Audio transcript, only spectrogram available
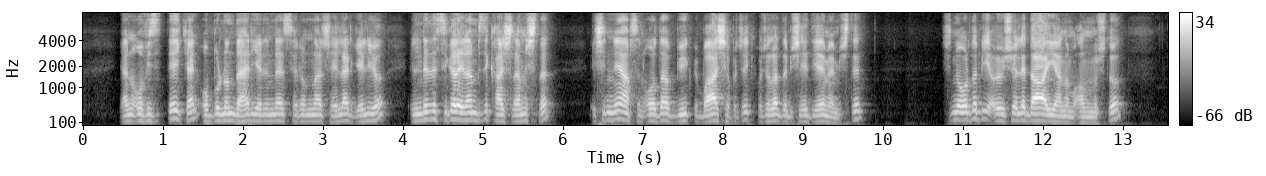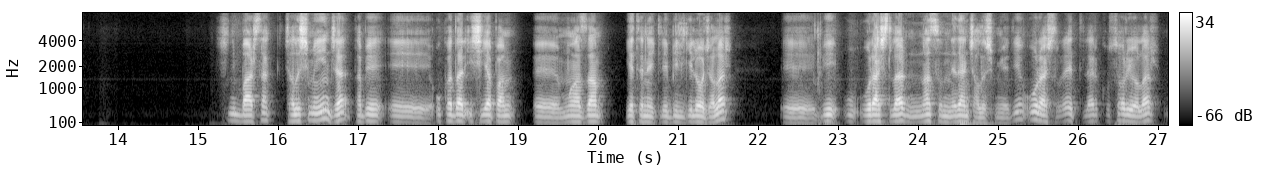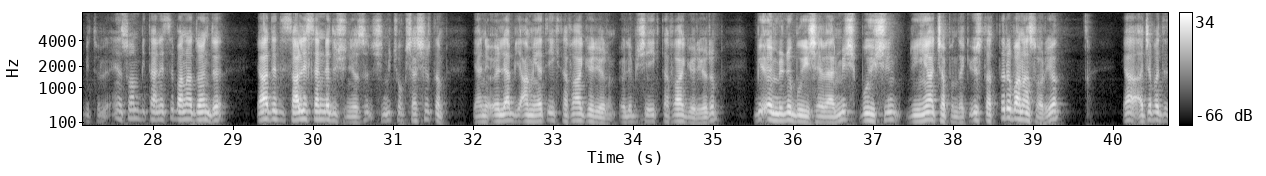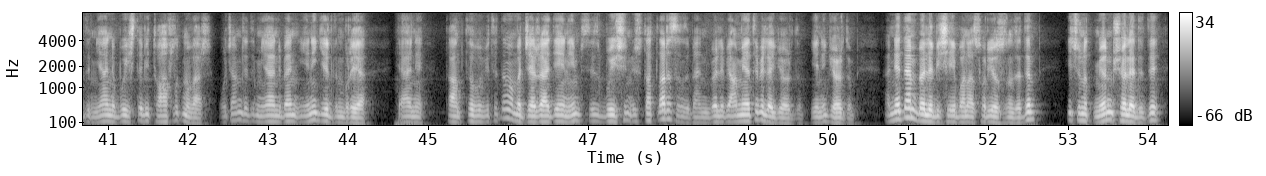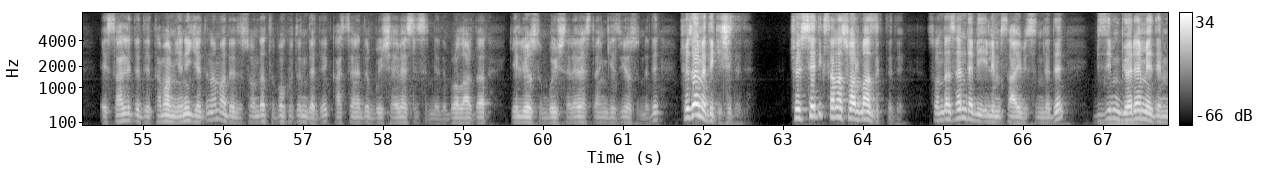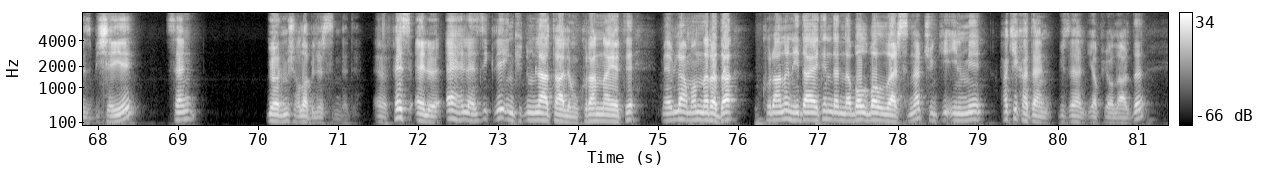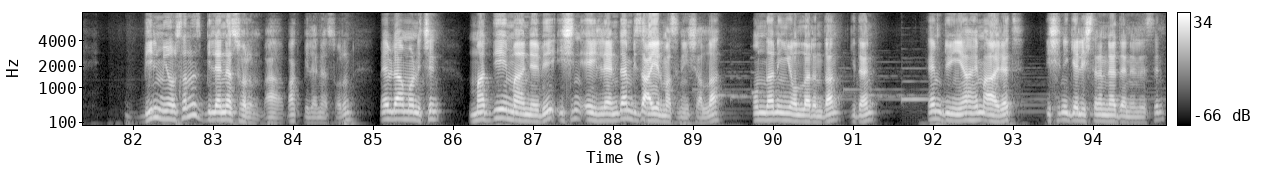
Yani o vizitteyken o burnunda her yerinden serumlar şeyler geliyor. Elinde de sigarayla bizi karşılamıştı. E şimdi ne yapsın? Orada büyük bir bağış yapacak. Hocalar da bir şey diyememişti. Şimdi orada bir şöyle daha iyi anım almıştı. Şimdi bağırsak çalışmayınca tabii e, o kadar işi yapan e, muazzam yetenekli, bilgili hocalar e, bir uğraştılar nasıl, neden çalışmıyor diye. Uğraştılar, ettiler, soruyorlar bir türlü. En son bir tanesi bana döndü. Ya dedi Salih sen ne düşünüyorsun? Şimdi çok şaşırdım. Yani öyle bir ameliyatı ilk defa görüyorum. Öyle bir şeyi ilk defa görüyorum. Bir ömrünü bu işe vermiş. Bu işin dünya çapındaki üstadları bana soruyor. Ya acaba dedim yani bu işte bir tuhaflık mı var? Hocam dedim yani ben yeni girdim buraya. Yani tam tıbbı bitirdim ama cerrahi yeniyim. Siz bu işin üstadlarısınız. Ben böyle bir ameliyatı bile gördüm. Yeni gördüm. Ha, neden böyle bir şeyi bana soruyorsunuz dedim. Hiç unutmuyorum. Şöyle dedi. E dedi tamam yeni girdin ama dedi sonunda tıp okudun dedi. Kaç senedir bu işe heveslisin dedi. Buralarda geliyorsun bu işlere heveslen geziyorsun dedi. Çözemedik işi dedi. Çözseydik sana sormazdık dedi. Sonunda sen de bir ilim sahibisin dedi. Bizim göremediğimiz bir şeyi sen görmüş olabilirsin dedi. Evet. Fes'elü ehle zikri in kuntum la ta'lemun. Kur'an'ın ayeti. Mevlam onlara da Kur'an'ın hidayetinden de bol bol versinler. Çünkü ilmi hakikaten güzel yapıyorlardı. Bilmiyorsanız bilene sorun. Ha, bak bilene sorun. Mevlam onun için maddi manevi işin ehlilerinden bizi ayırmasın inşallah. Onların yollarından giden hem dünya hem ahiret işini geliştirenlerden eylesin.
